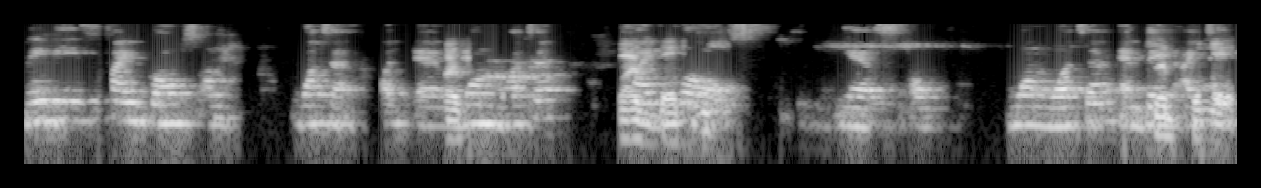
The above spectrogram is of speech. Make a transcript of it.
maybe five gulps of water, uh, five, warm water. Five, five gulps. Yes, of warm water, and then I take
